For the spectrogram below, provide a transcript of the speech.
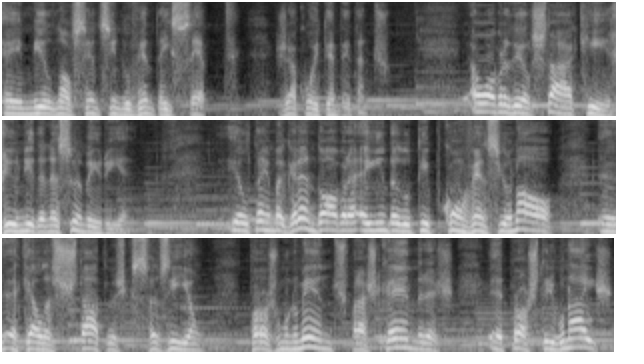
em 1997, já com 80 e tantos. A obra dele está aqui reunida na sua maioria. Ele tem uma grande obra ainda do tipo convencional, eh, aquelas estátuas que se faziam para os monumentos, para as câmaras, eh, para os tribunais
